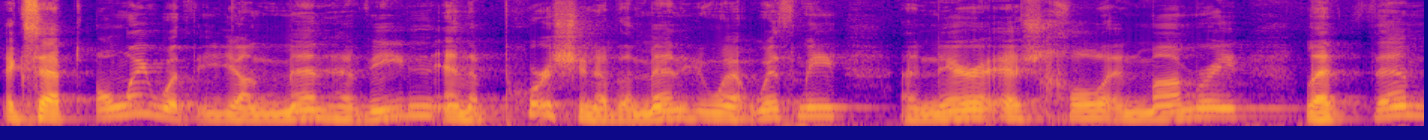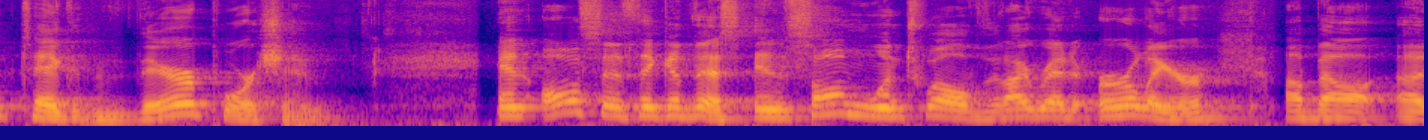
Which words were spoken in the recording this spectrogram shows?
except only what the young men have eaten, and the portion of the men who went with me, Aner, Eshcol, and Mamre, let them take their portion and also think of this in Psalm 112 that I read earlier about uh,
